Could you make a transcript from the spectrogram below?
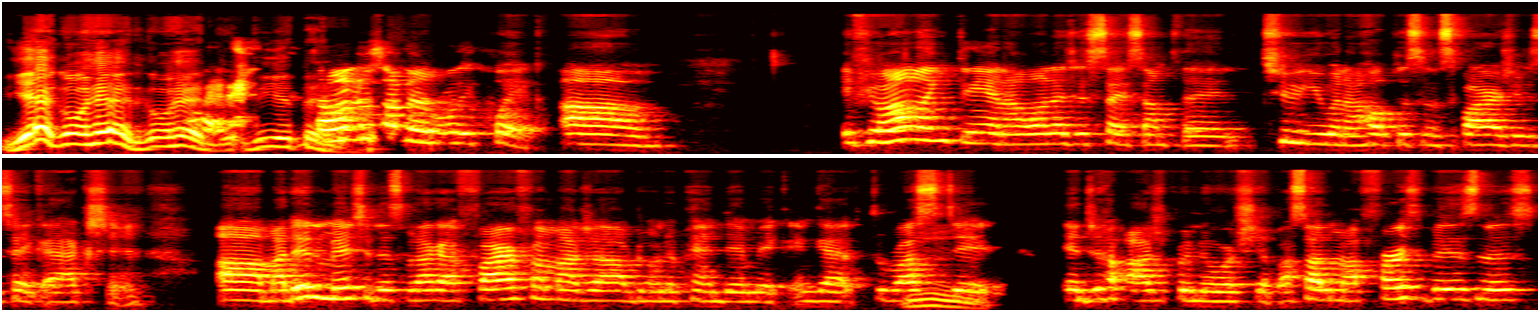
Yeah, go ahead. Go ahead. Okay. Do your thing. I want to do something really quick. Um, if you're on LinkedIn, I want to just say something to you, and I hope this inspires you to take action. Um, I didn't mention this, but I got fired from my job during the pandemic and got thrusted mm. into entrepreneurship. I started my first business,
